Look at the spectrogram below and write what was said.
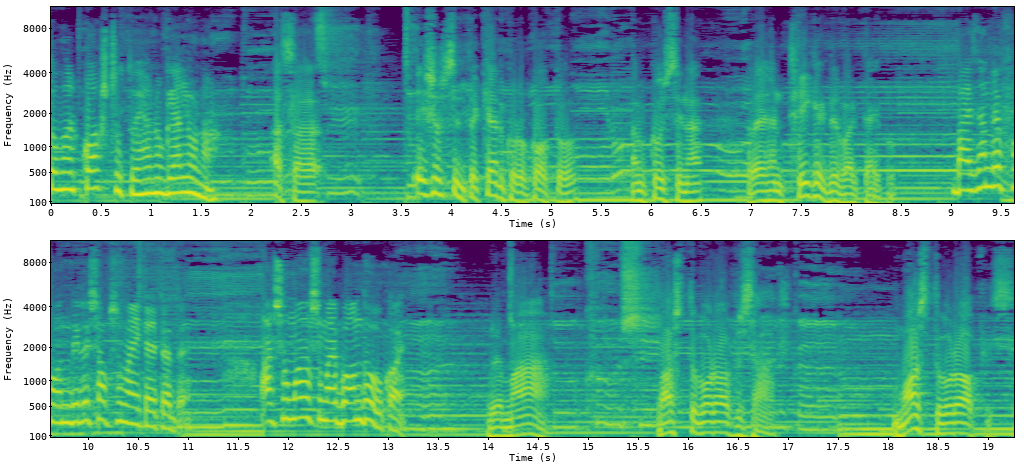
তোমার কষ্ট তো এখনও গেল না। আচ্ছা এইসব চিন্তা কেন করো? কত আমি কইছি না রায়হান ঠিক একদিন বাড়িতে আইব। ভাইজানরে ফোন দিলে সবসময় কেটে দেয়। আর সময় সময় বন্ধ কয়। রে মা, মস্ত বড় অফিসার, মস্ত বড় অফিস।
